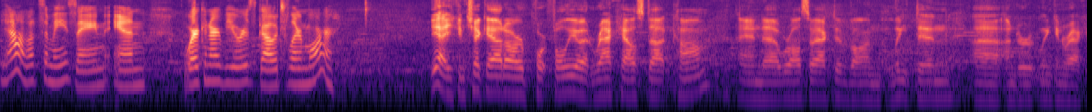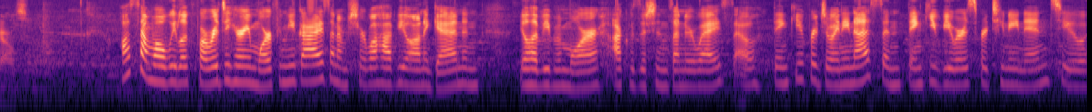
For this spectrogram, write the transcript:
Yeah, that's amazing. And where can our viewers go to learn more? Yeah, you can check out our portfolio at rackhouse.com, and uh, we're also active on LinkedIn uh, under Lincoln Rackhouse. Awesome. Well, we look forward to hearing more from you guys, and I'm sure we'll have you on again, and you'll have even more acquisitions underway. So thank you for joining us, and thank you, viewers, for tuning in to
